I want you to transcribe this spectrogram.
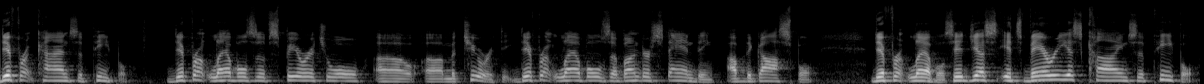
different kinds of people, different levels of spiritual uh, uh, maturity, different levels of understanding of the gospel, different levels. It just it's various kinds of people.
